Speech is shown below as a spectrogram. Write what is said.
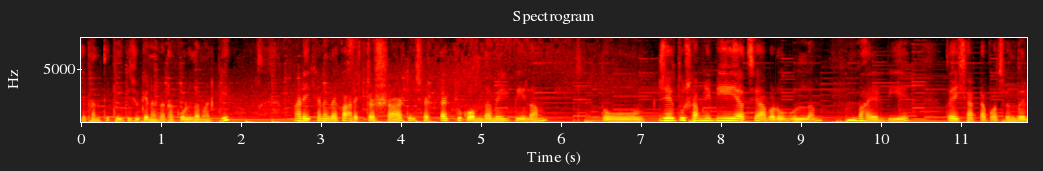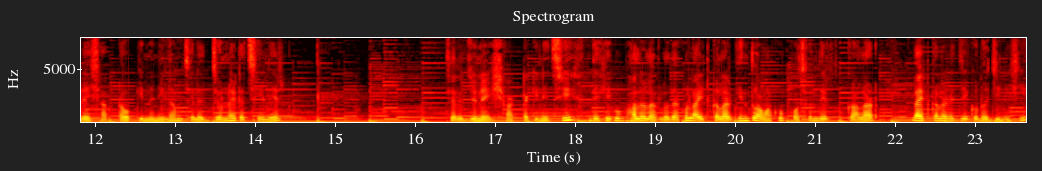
সেখান থেকেই কিছু কেনাকাটা করলাম আর কি। আর এখানে দেখো আরেকটা শার্ট এই শার্টটা একটু কম দামেই পেলাম। তো যেহেতু সামনে বিয়ে আছে, আবারও বললাম, ভাইয়ের বিয়ে। তো এই শার্টটা পছন্দ হলে এই শার্টটাও কিনে নিলাম ছেলের জন্য, এটা ছেলের। ছেলের জন্য এই শার্টটা কিনেছি, দেখে খুব ভালো লাগল। দেখো লাইট কালার কিন্তু আমার খুব পছন্দের কালার লাইট কালারের যে কোনো জিনিসই।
